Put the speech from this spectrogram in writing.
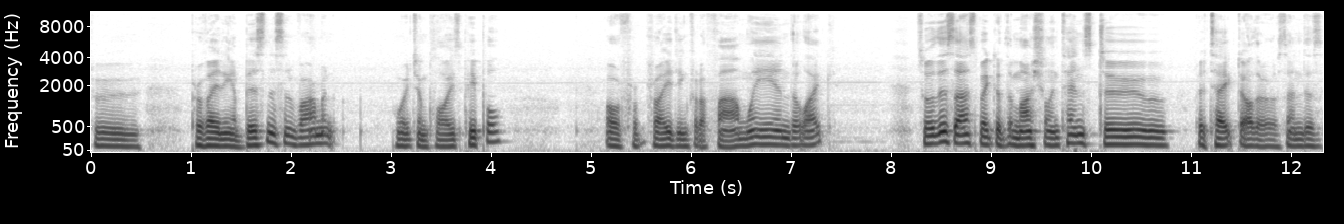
through providing a business environment which employs people or for providing for a family and the like. So this aspect of the masculine tends to protect others and is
